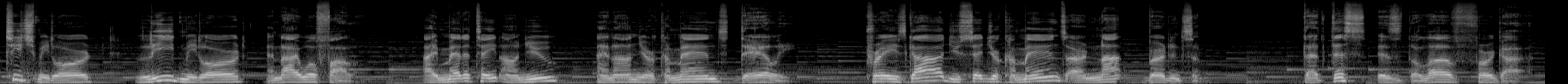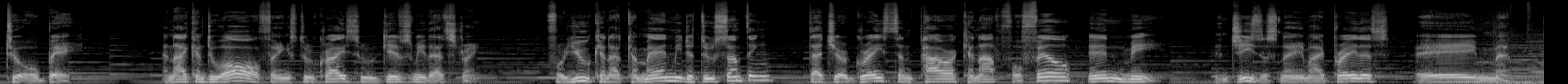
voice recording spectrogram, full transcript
Teach me, Lord. Lead me, Lord, and I will follow. I meditate on you and on your commands daily. Praise God, you said your commands are not burdensome. That this is the love for God, to obey. And I can do all things through Christ who gives me that strength. For you cannot command me to do something that your grace and power cannot fulfill in me. In Jesus' name I pray this. Amen.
